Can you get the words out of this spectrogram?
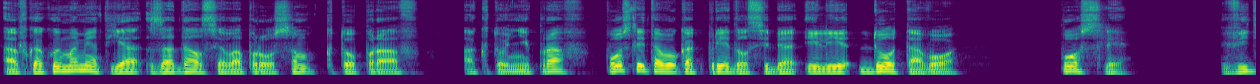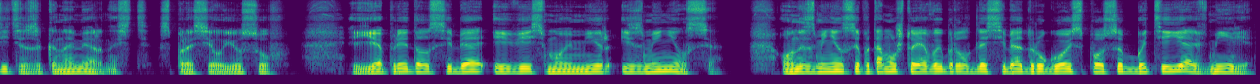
«А в какой момент я задался вопросом, кто прав, а кто не прав? После того, как предал себя или до того?» «После». «Видите закономерность?» — спросил Юсуф. «Я предал себя, и весь мой мир изменился. Он изменился потому, что я выбрал для себя другой способ бытия в мире,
